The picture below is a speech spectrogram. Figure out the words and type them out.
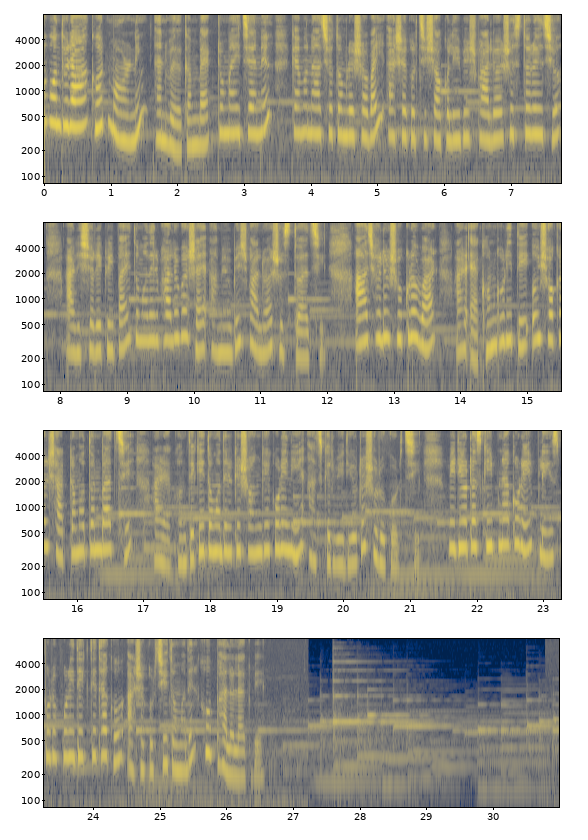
Hello বন্ধুরা, good morning and welcome back to my channel কেমন আছো তোমরা সবাই? আশা করছি সকলেই বেশ ভালো আর সুস্থ রয়েছো। আর ঈশ্বরের কৃপায় তোমাদের ভালোবাসায় আমিও বেশ ভালো আর সুস্থ আছি। আজ হলো শুক্রবার আর এখন ঘড়িতে ওই সকাল সাতটা মতন বাজছে। আর এখন থেকেই তোমাদেরকে সঙ্গে করে নিয়ে আজকের ভিডিওটা শুরু করছি। ভিডিওটা স্কিপ না করে প্লিজ পুরোপুরি দেখতে থাকো। আশা করছি তোমাদের খুব ভালো লাগবে।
